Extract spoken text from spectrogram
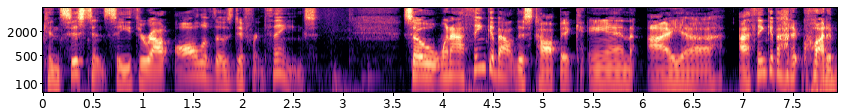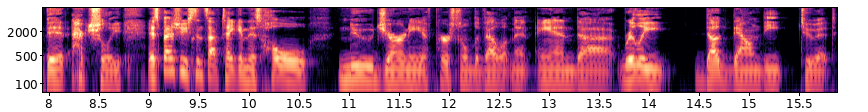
consistency throughout all of those different things. So when I think about this topic, and I uh, I think about it quite a bit actually, especially since I've taken this whole new journey of personal development and uh, really dug down deep to it.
